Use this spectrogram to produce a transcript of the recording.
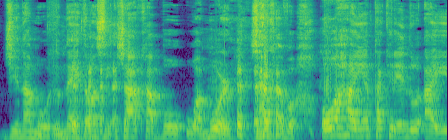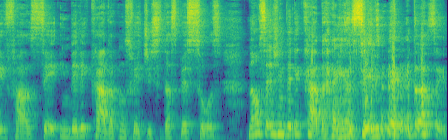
de namoro, né? Então, assim, já acabou o amor? Já acabou. Ou a rainha tá querendo aí ser indelicada com os feitiços das pessoas. Não seja indelicada, rainha Cilly. Então, assim,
